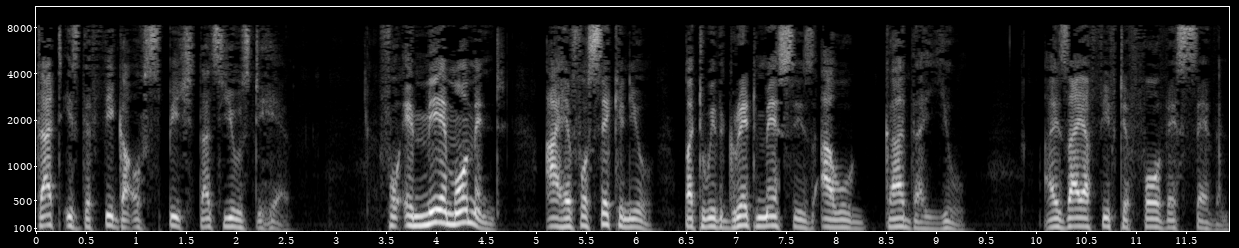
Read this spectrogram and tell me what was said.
That is the figure of speech that's used here. For a mere moment, I have forsaken you, but with great mercies I will gather you. Isaiah 54 verse 7.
